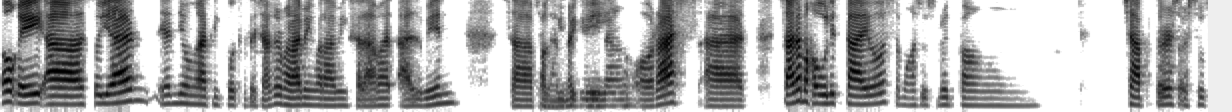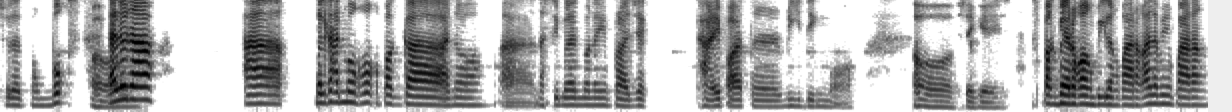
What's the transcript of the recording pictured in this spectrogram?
Okay, uh, so yan, yan yung ating quote of the chapter. Maraming maraming salamat, Alwin sa pagbibigay ng oras at sana makaulit tayo sa mga susunod pang chapters or susunod pang books. Oo. Lalo na uh, balitaan mo ako kapag uh, ano uh, nasimulan mo na yung project Harry Potter reading mo. Oo, sige. Tapos pag meron kang biglang parang alam mo yung parang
